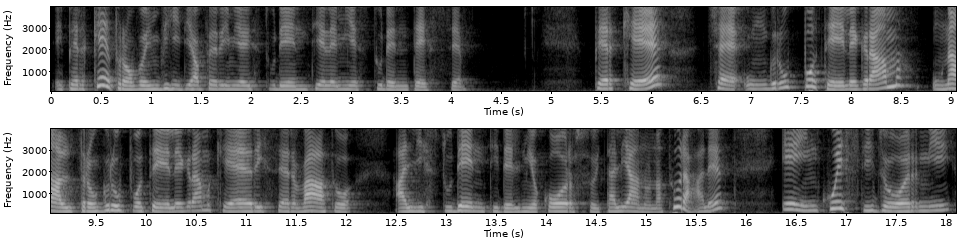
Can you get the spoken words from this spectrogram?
E perché provo invidia per i miei studenti e le mie studentesse? Perché c'è un gruppo Telegram, un altro gruppo Telegram che è riservato agli studenti del mio corso italiano naturale e in questi giorni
